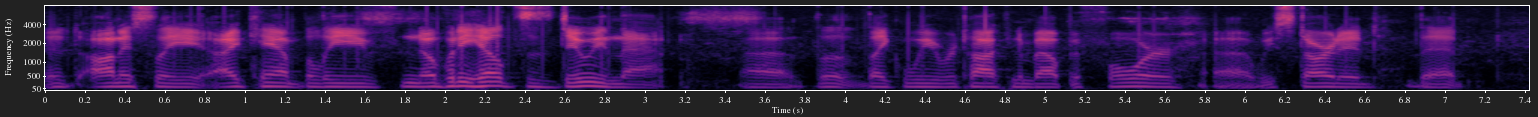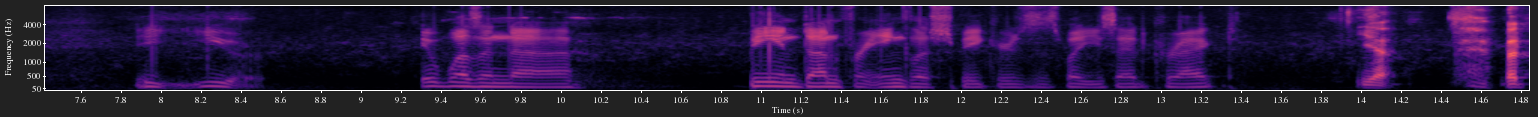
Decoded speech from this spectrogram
it, honestly, I can't believe nobody else is doing that. Uh, the, like we were talking about before uh, we started, that you, it wasn't uh, being done for English speakers, is what you said, correct? Yeah, but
